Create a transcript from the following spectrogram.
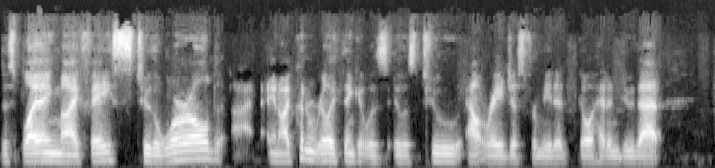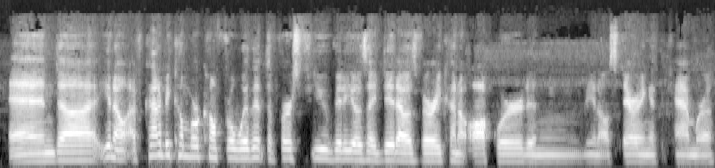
displaying my face to the world? I, you know, I couldn't really think it was it was too outrageous for me to go ahead and do that. And uh, you know, I've kind of become more comfortable with it. The first few videos I did, I was very kind of awkward and you know, staring at the camera.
